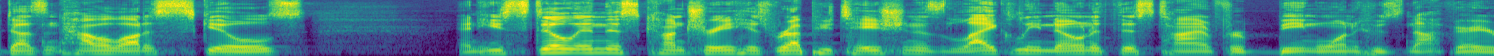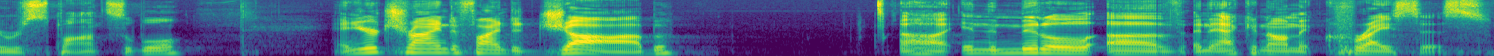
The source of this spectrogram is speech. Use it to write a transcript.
doesn't have a lot of skills, and he's still in this country, his reputation is likely known at this time for being one who's not very responsible, and you're trying to find a job uh, in the middle of an economic crisis,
